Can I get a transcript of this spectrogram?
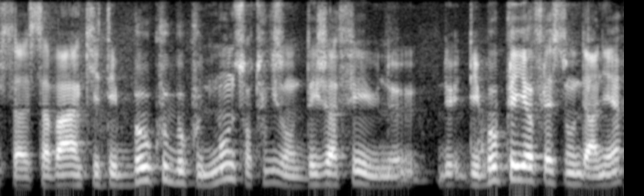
ça, ça, va inquiéter beaucoup, beaucoup de monde, surtout qu'ils ont déjà fait des beaux playoffs la saison dernière.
